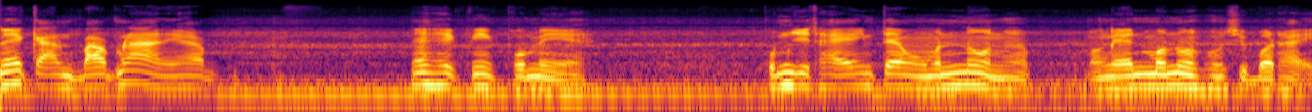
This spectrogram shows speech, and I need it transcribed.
ในการปรับหน้านี่ครับในเทคนิคผมนี่ผมสิไทยตั้งแต่หมองมันนุ่นครับบางเน้นมันนุ่นผมสิบ่ไทย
